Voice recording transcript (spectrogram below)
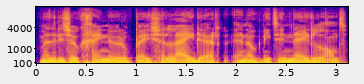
Maar er is ook geen Europese leider, en ook niet in Nederland,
